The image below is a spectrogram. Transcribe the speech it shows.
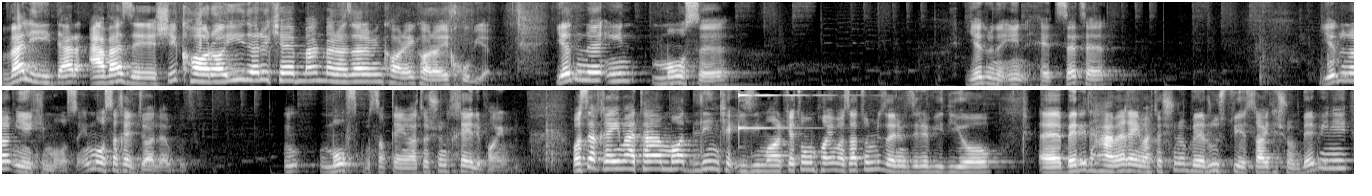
ولی در عوضش یه کارایی داره که من به نظرم این کارایی کارایی خوبیه. یه دونه این موسه یه دونه این هدسته یه دونه هم این یکی موسه. این موسه خیلی جالب بود. این مفت مثلا قیمتاشون خیلی پایین بود. واسه قیمت هم ما لینک ایزی مارکت اون پایین واسه تون می‌ذاریم زیر ویدیو. برید همه قیمتاشون رو به روز توی سایتشون ببینید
